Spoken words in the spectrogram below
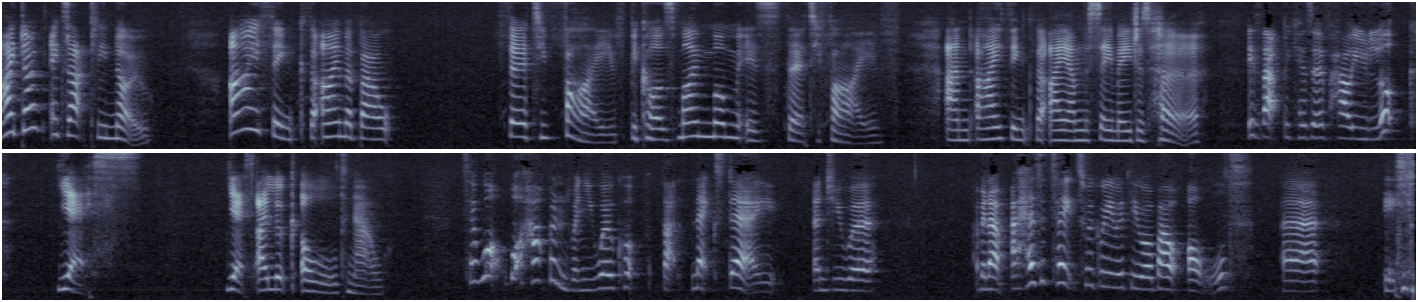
I don't exactly know. I think that I'm about 35 because my mum is 35 and I think that I am the same age as her. Is that because of how you look? Yes. Yes, I look old now. So, what what happened when you woke up that next day and you were? I mean, I, I hesitate to agree with you about old. Uh, that's,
